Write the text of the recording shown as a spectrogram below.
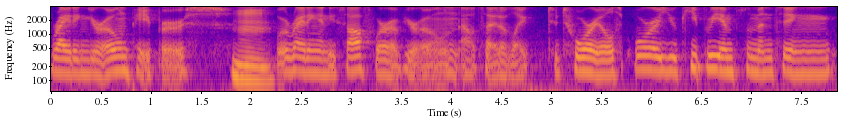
writing your own papers Hmm. or writing any software of your own outside of like tutorials, or you keep re implementing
